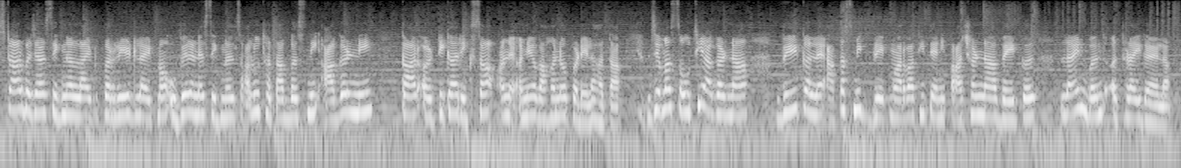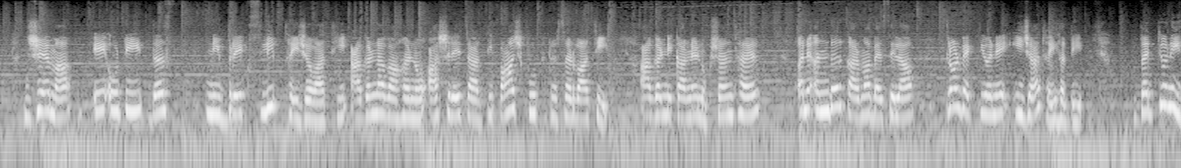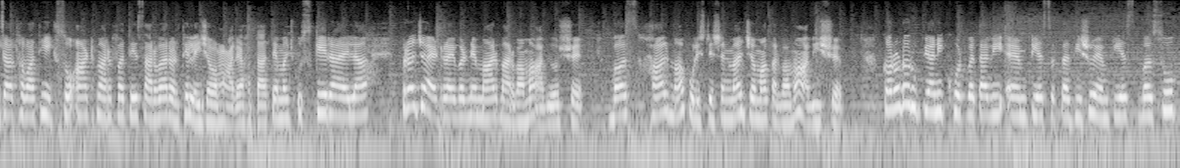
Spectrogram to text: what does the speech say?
Star Bazaar signal light પર રેડ લાઇટમાં ઉભેર અને સિગ્નલ ચાલુ થતાં બસની આગળની કાર અર્ટિકા, રિક્ષા અને અન્ય વાહનો પડેલા હતા, જેમાં સૌથી આગળના વ્હીકલને આકસ્મિક બ્રેક મારવાથી તેની પાછળના વ્હીકલ લાઇનબંધ અથડાઈ ગયેલા, જેમાં એઓટી દસની બ્રેક સ્લીપ થઈ જવાથી આગળના વાહનો આશરે ચારથી પાંચ ફૂટ ઢસડવાથી આગળની કારને નુકસાન થયેલ અને અંદર કારમાં બેસેલા ત્રણ વ્યક્તિઓને ઈજા થઈ હતી. વ્યક્તિઓને ઈજા થવાથી એકસો આઠ મારફતે સારવાર અર્થે લઈ જવામાં આવ્યા હતા. તેમજ ઉશ્કેરાયેલા પ્રજાએ ડ્રાઈવરને માર મારવામાં આવ્યો છે. બસ હાલમાં પોલીસ સ્ટેશનમાં જમા કરવામાં આવી છે. કરોડો રૂપિયાની ખોટ બતાવી એમટીએસ સત્તાધીશો એમટીએસ બસો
